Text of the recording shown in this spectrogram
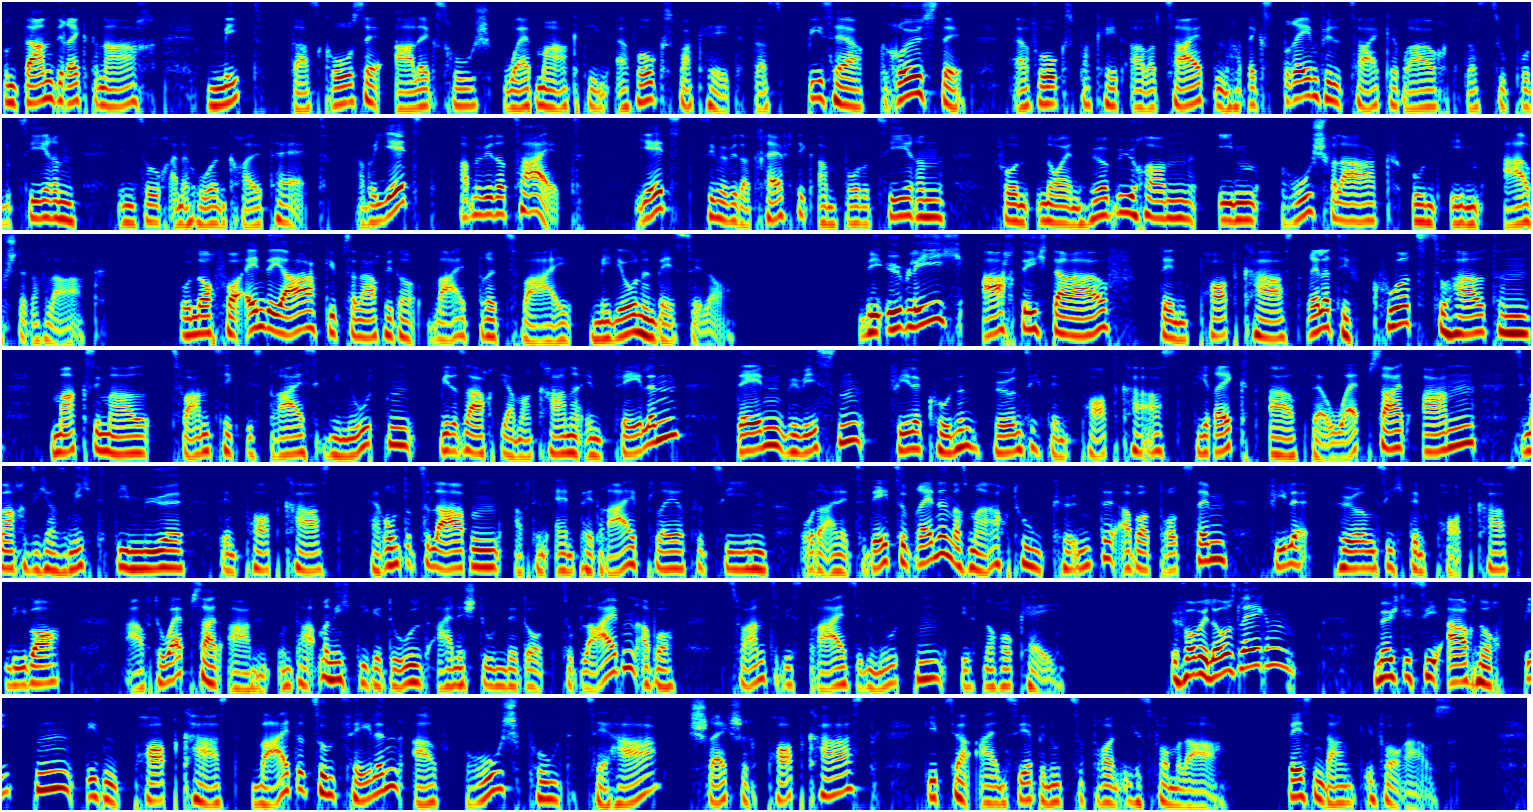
und dann direkt danach mit das große Alex Rouge Webmarketing Erfolgspaket. Das bisher größte Erfolgspaket aller Zeiten hat extrem viel Zeit gebraucht, das zu produzieren in solch einer hohen Qualität. Aber jetzt haben wir wieder Zeit. Jetzt sind wir wieder kräftig am Produzieren von neuen Hörbüchern im Rouge Verlag und im Aufsteiger Verlag. Und noch vor Ende Jahr gibt es dann auch wieder weitere zwei Millionen Bestseller. Wie üblich achte ich darauf, den Podcast relativ kurz zu halten, maximal 20 bis 30 Minuten, wie das auch die Amerikaner empfehlen, denn wir wissen, viele Kunden hören sich den Podcast direkt auf der Website an. Sie machen sich also nicht die Mühe, den Podcast herunterzuladen, auf den MP3-Player zu ziehen oder eine CD zu brennen, was man auch tun könnte, aber trotzdem, viele hören sich den Podcast lieber auf der Website an und da hat man nicht die Geduld, eine Stunde dort zu bleiben, aber 20 bis 30 Minuten ist noch okay. Bevor wir loslegen, möchte ich Sie auch noch bitten, diesen Podcast weiter zu empfehlen. Auf rouge.ch-podcast gibt es ja ein sehr benutzerfreundliches Formular. Besten Dank im Voraus.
